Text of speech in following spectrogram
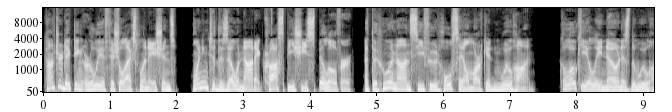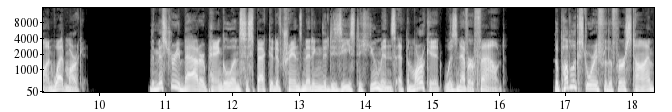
contradicting early official explanations pointing to the zoonotic cross species spillover at the Huanan seafood wholesale market in Wuhan, colloquially known as the Wuhan wet market. The mystery bat or pangolin suspected of transmitting the disease to humans at the market was never found. The public story for the first time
